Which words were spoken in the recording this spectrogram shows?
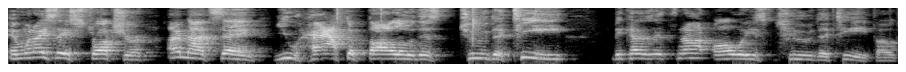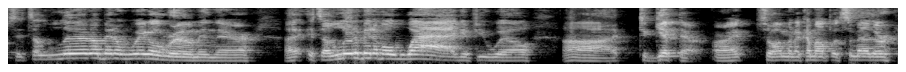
And when I say structure, I'm not saying you have to follow this to the T because it's not always to the T, folks. It's a little bit of wiggle room in there. Uh, it's a little bit of a wag, if you will, uh, to get there. All right. So I'm going to come up with some other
